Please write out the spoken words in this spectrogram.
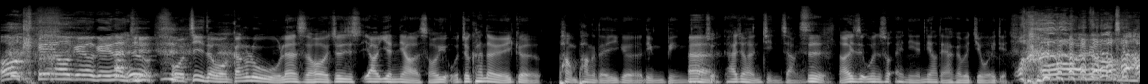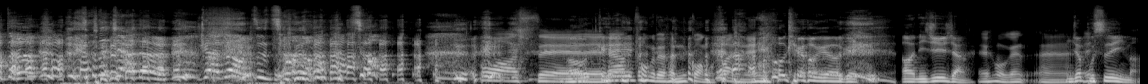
OK OK OK，那就我记得我刚入伍那时候就是要验尿的时候，我就看到有一个胖胖的一个林兵，他就他就很紧张，是，然后一直问说：“哎，你的尿等下可不可以借我一点？” 哇，真的假的？真的假的？你看这种智障哦！哇塞，OK，碰的很广泛呢。OK OK OK，哦，你继续讲。哎，我跟嗯，你就不适应嘛？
